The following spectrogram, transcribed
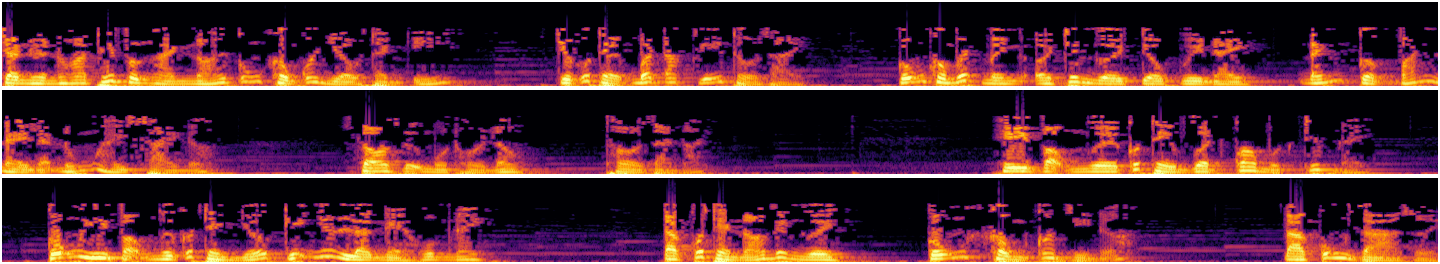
Trần Huyền Hoa thấy Phương Hành nói cũng không có nhiều thành ý, Chỉ có thể bất đắc dĩ thở dài, Cũng không biết mình ở trên người tiểu quỳ này Đánh cược ván này là đúng hay sai nữa. Do dự một hồi lâu, Thở dài nói. Hy vọng người có thể vượt qua một kiếp này, Cũng hy vọng người có thể nhớ kỹ những lời ngày hôm nay. Ta có thể nói với người, Cũng không có gì nữa. Ta cũng già rồi,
